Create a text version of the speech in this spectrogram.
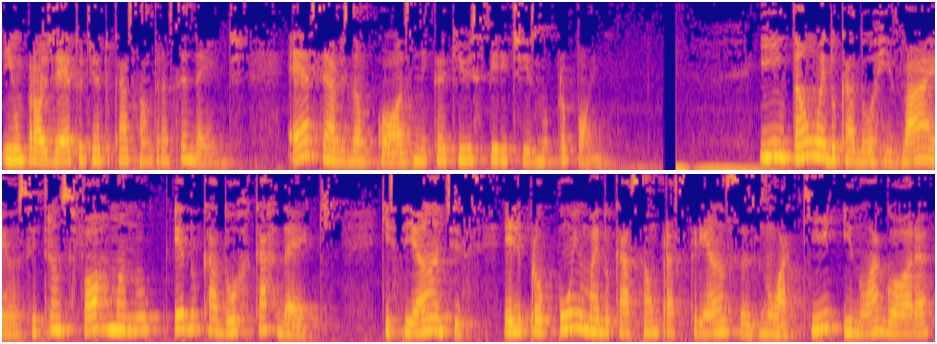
em um projeto de educação transcendente. Essa é a visão cósmica que o Espiritismo propõe. E então o educador Rivaio se transforma no educador Kardec, que se antes ele propunha uma educação para as crianças no aqui e no agora,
